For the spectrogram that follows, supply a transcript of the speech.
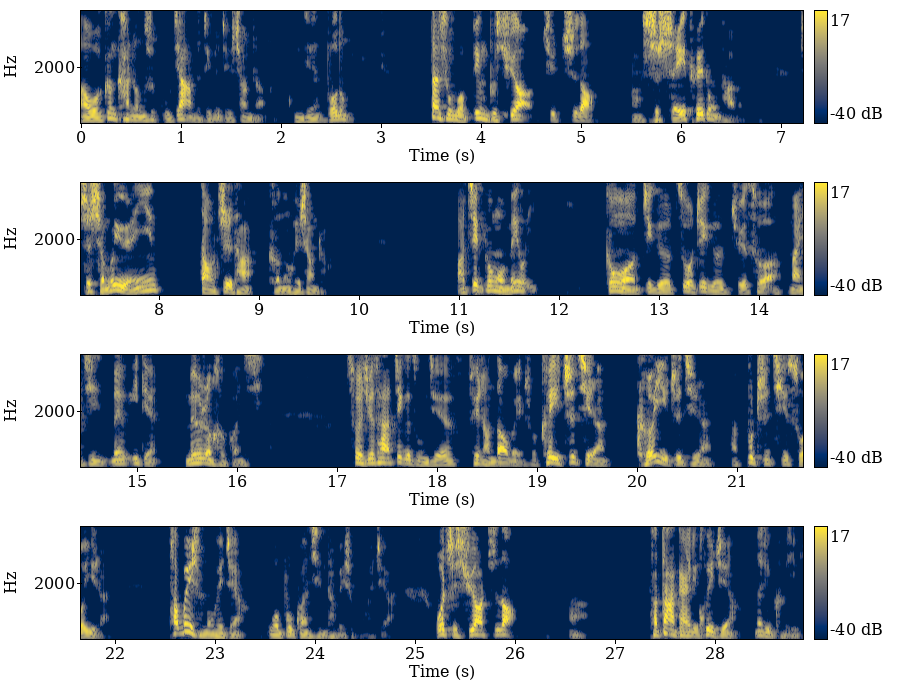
啊。我更看重的是股价的这个这个上涨空间波动，但是我并不需要去知道啊是谁推动它的，是什么原因导致它可能会上涨啊，这跟我没有跟我这个做这个决策啊买进没有一点没有任何关系。所以，我觉得他这个总结非常到位，说可以知其然，可以知其然啊，不知其所以然。他为什么会这样？我不关心他为什么会这样，我只需要知道啊，他大概率会这样，那就可以了。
